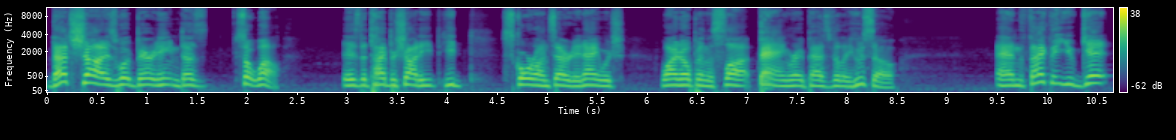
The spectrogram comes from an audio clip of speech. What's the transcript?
that shot is what Barrett Hayton does so well. Is the type of shot he he score on Saturday night, which wide open in the slot, bang, right past Ville Husso. And the fact that you get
